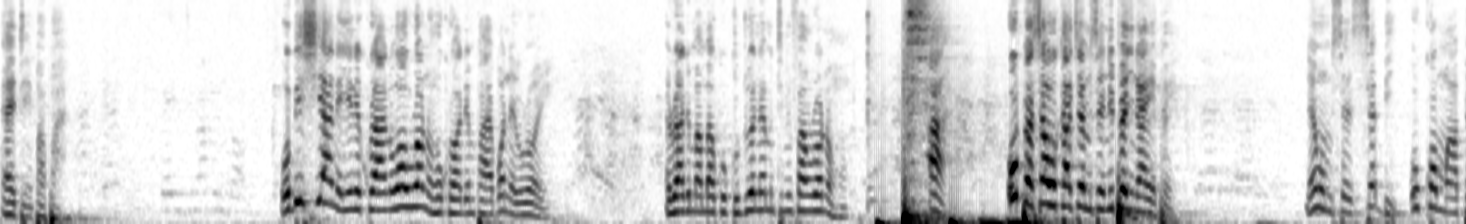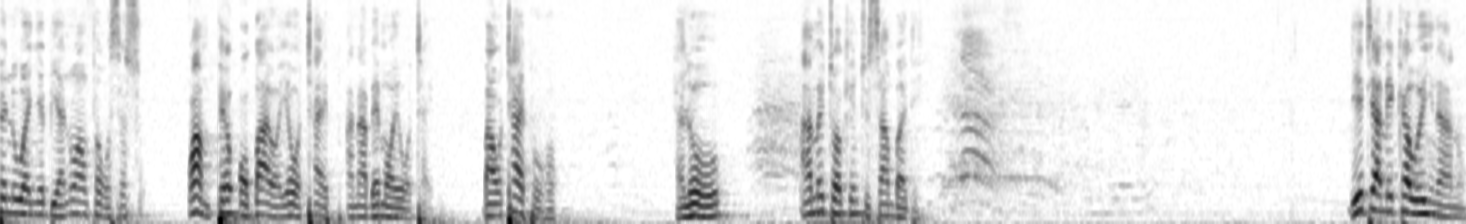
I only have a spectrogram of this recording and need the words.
Ɛden papa obi hyia ne yere koraa no wɔworɔ ne ho koraa ɔde mpaebɔ ne worɔe awurade mama kokoduo nam ntumi fa nworɔ ne ho. A wopɛ sɛ woka kyerɛ me sɛ nnipa nyinaa yɛ pɛ? Na mmom sɛ sɛbi wokɔ maa pɛ ne woanyɛ bia na woamfa wo sɛ so. Wampɛ ɔbaa a ɔyɛ wo type anaa bɛrima a ɔyɛ wo type. Ba wo type wɔ hɔ. Hello? Am i talking to somebody? Deɛ ti a meka wɔ nyinaa no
